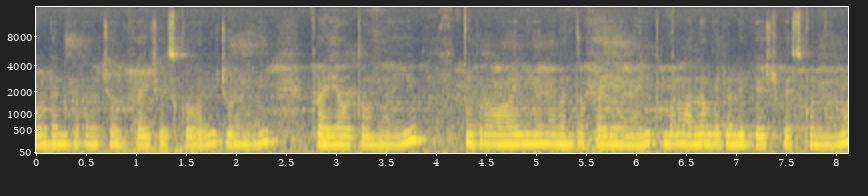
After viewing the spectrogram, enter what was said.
గోల్డెన్ కలర్ వచ్చే ఫ్రై చేసుకోవాలి. చూడండి ఫ్రై అవుతున్నాయి ఇప్పుడు ఆనియన్ అవంతా ఫ్రై అయినాయి. ఇప్పుడు మనం అల్లం వెల్లుల్లి పేస్ట్ వేసుకుందాము.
